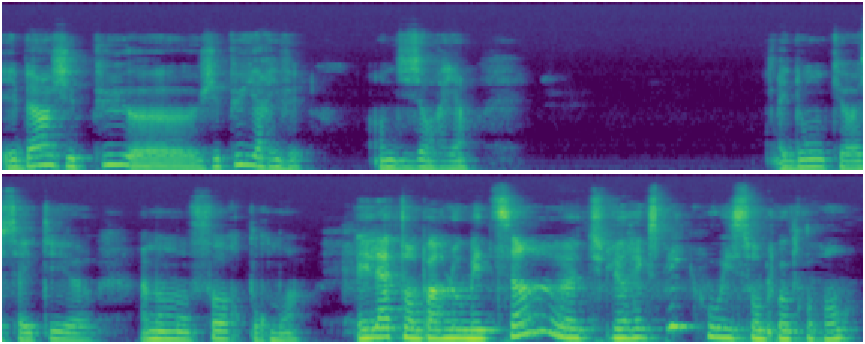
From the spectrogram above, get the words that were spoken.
Et ben j'ai pu euh, j'ai pu y arriver en ne disant rien. Et donc euh, ça a été euh, un moment fort pour moi. Et là, t'en parles aux médecins, tu leur expliques ou ils sont pas au courant?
